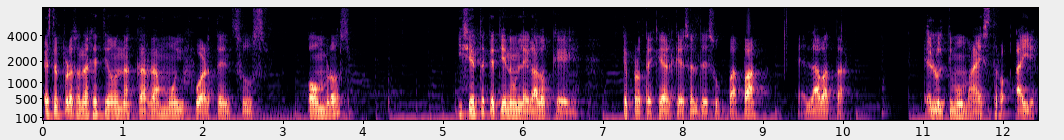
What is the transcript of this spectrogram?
este personaje tiene una carga muy fuerte en sus hombros. Y siente que tiene un legado que, que proteger, que es el de su papá, el avatar. El último maestro aire.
